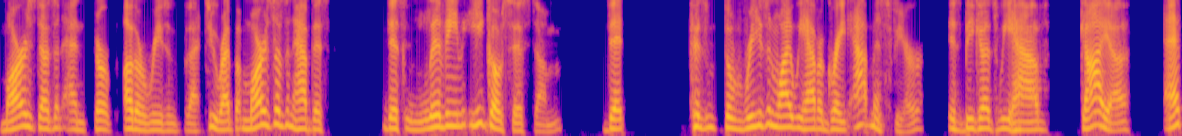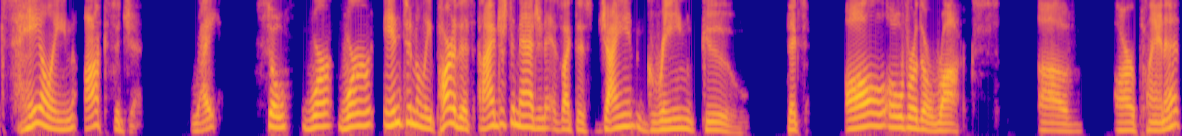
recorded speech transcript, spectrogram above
Mars doesn't, and there are other reasons for that too, right? But Mars doesn't have this this living ecosystem that because the reason why we have a great atmosphere is because we have Gaia exhaling oxygen, right? So we're we're intimately part of this. And I just imagine it as like this giant green goo that's all over the rocks of our planet.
